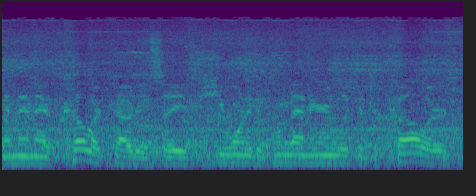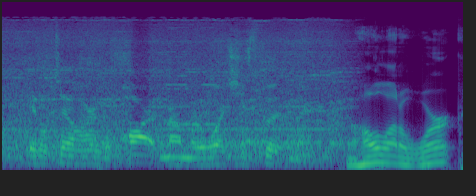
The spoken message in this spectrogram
And then they're color coded, so if she wanted to come down here and look at the color, it'll tell her the part number, what she's putting there. A whole lot of work,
